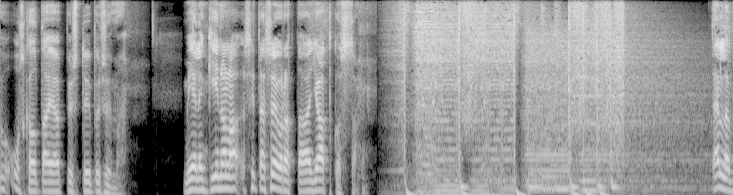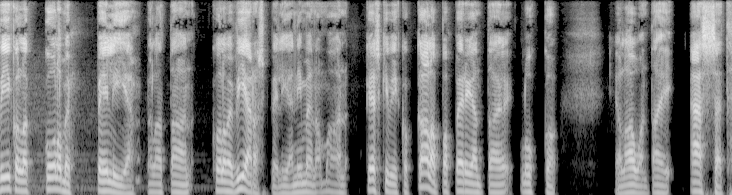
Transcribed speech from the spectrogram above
uskaltaa ja pystyy pysymään. Mielenkiinnolla sitä seurataan jatkossa. Tällä viikolla kolme peliä. Pelataan kolme vieraspeliä nimenomaan. Keskiviikko Kalpa, perjantai Lukko ja lauantai Ässät.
